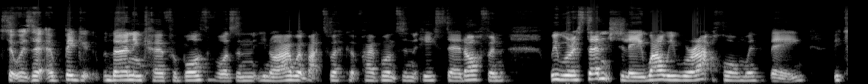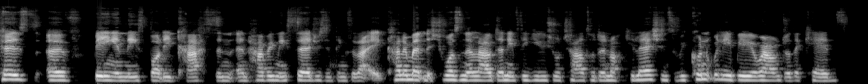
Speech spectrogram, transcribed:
So it was a, a, big learning curve for both of us. And, you know, I went back to work at five months and he stayed off. And we were essentially, while we were at home with B, because of being in these body casts and, and having these surgeries and things like that, it kind of meant that she wasn't allowed any of the usual childhood inoculations. So we couldn't really be around other kids.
